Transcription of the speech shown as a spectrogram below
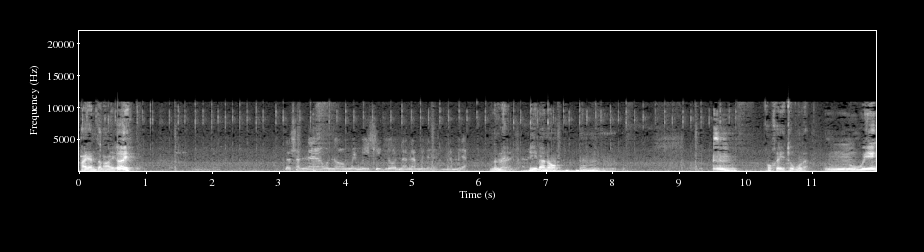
ภัยอันตราย เอ้ย แล้วชั้นแนลน้องไม่มีคลิปโดนนั้นนะไม่ได้นะไม่ได้นั่นแหละดีแล้วน้องอืมอืมโอเค ทุกหมดละอืมวิ่ง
